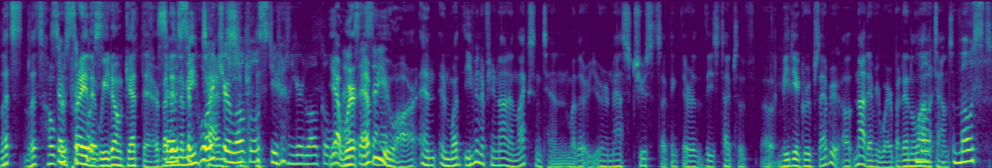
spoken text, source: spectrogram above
let's let's hope So and pray support- that we don't get there. But so in the support meantime, support your local student, your local yeah, wherever you are, and and what even if you're not in Lexington, whether you're in Massachusetts, I think there are these types of uh, media groups every uh, not everywhere, but in a lot Mo- of towns. most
